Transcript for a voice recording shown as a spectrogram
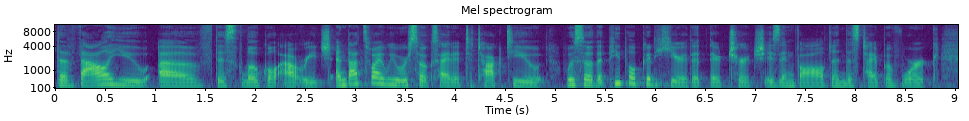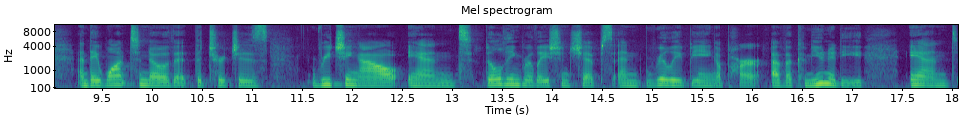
the value of this local outreach. And that's why we were so excited to talk to you was so that people could hear that their church is involved in this type of work and they want to know that the church is reaching out and building relationships and really being a part of a community and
